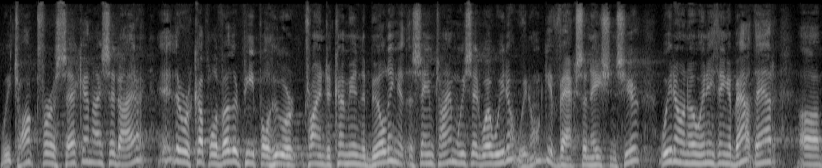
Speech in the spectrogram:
We talked for a second. I said, I, there were a couple of other people who were trying to come in the building at the same time. We said, well, we don't, we don't give vaccinations here. We don't know anything about that. Uh,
